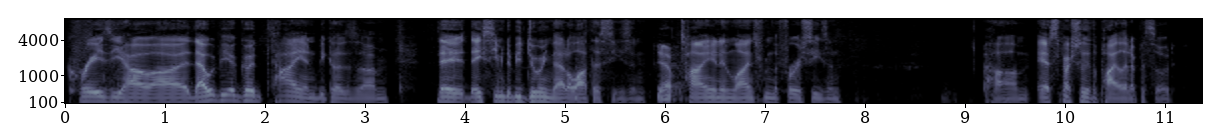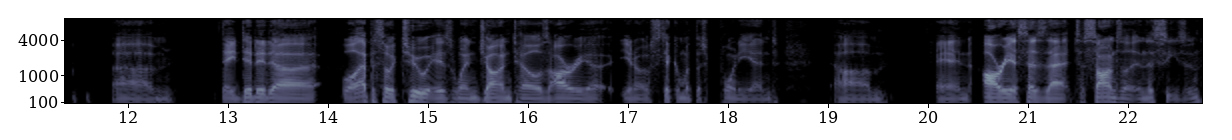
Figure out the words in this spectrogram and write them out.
crazy. How uh, that would be a good tie-in because um, they they seem to be doing that a lot this season, Yep. tying in lines from the first season. Um, especially the pilot episode. Um, they did it. Uh, well, episode two is when Jon tells Arya, you know, stick him with the pointy end. Um, and Arya says that to Sansa in this season.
